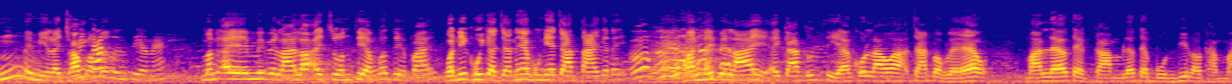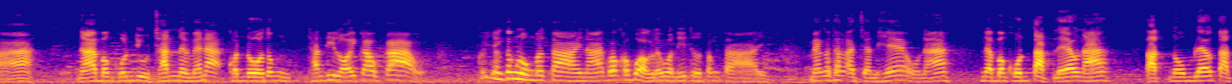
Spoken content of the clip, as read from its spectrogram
อืมไม่มีอะไรช็อกไม่หรอกกล้าสูญเสียไหม มันไอ้ไม่เป็นไรแล้วไอ้ส่วนเสียมก็เสียไป วันนี้คุยกับอาจารย์แห้พรุ่งนี้อาจารย์ตายก็ได้โอ้มันไม่เป็นไรไอ้การสูญเสียคนเราอะอาจารย์บอกแล้ว มันแล้วแต่กรรมแล้วแต่บุญที่เราทำมา นะ บางคนอยู่ชั้นไหนไหมน่ะคอนโดต้องชั้นที่ร้อยเก้าเก้าก็ยังต้องลงมาตายนะ เพราะเขาบอกแล้ววันนี้เธอต้องตาย แม้กระทั่งอาจารย์แห้วนะเนี่ยบางคนตัดแล้วนะ ตัดนมแล้วตัด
